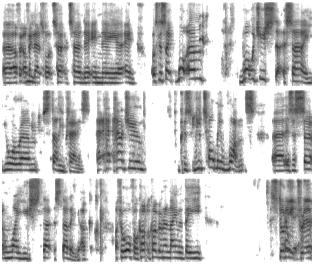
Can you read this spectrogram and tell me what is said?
Uh, I, think, I think that's what tur turned it in the uh, end. I was going to say, what um, what would you st- say your um, study plan is? H- how do you? Because you told me once uh, there's a certain way you stu- study. I, I feel awful. I can't, I can't remember the name of the. Study it, Trev.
